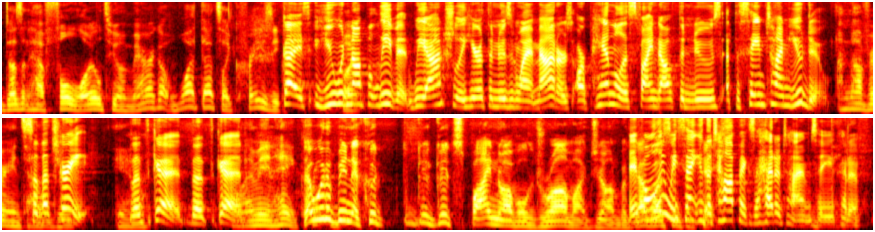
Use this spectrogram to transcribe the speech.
doesn't have full loyalty to America? What? That's like crazy. Guys, you would but, not believe it. We actually here at the News and Why It Matters, our panelists find out the news at the same time you do. I'm not very intelligent. So that's great. Yeah. That's good. That's good. Well, I mean, hey, that would have been a good, good, good spy novel drama, John. But if only we sent you the topics ahead of time, so you could have.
